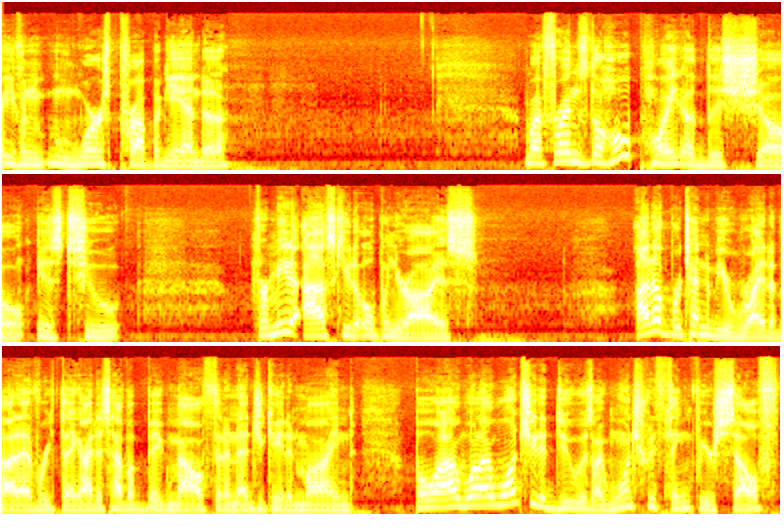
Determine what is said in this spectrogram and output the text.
even worse propaganda. My friends, the whole point of this show is to, for me to ask you to open your eyes. I don't pretend to be right about everything. I just have a big mouth and an educated mind. But what I, what I want you to do is I want you to think for yourself,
